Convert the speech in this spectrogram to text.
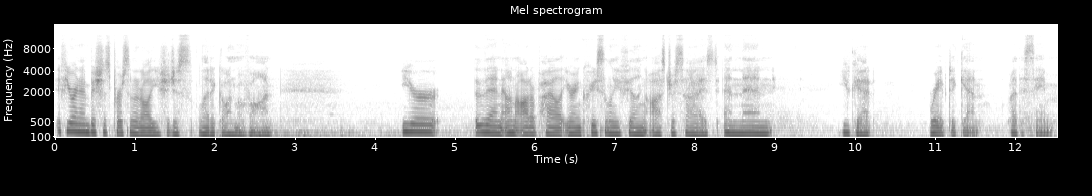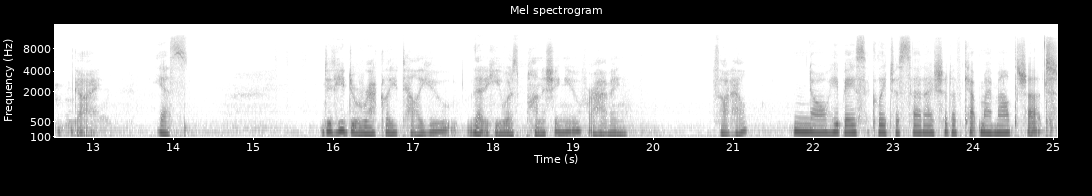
if you're an ambitious person at all, you should just let it go and move on. You're then on autopilot, you're increasingly feeling ostracized and then you get raped again by the same guy. Yes. Did he directly tell you that he was punishing you for having sought help? No, he basically just said I should have kept my mouth shut.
